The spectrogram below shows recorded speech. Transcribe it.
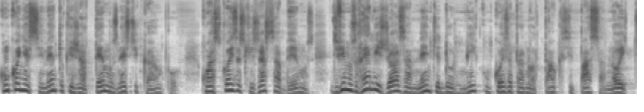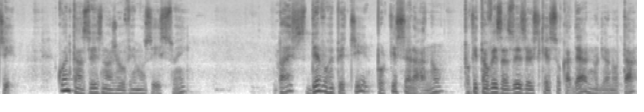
com o conhecimento que já temos neste campo, com as coisas que já sabemos, devíamos religiosamente dormir com coisa para notar o que se passa à noite. Quantas vezes nós já ouvimos isso, hein? Mas devo repetir, por que será, não? Porque talvez às vezes eu esqueça o caderno de anotar,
